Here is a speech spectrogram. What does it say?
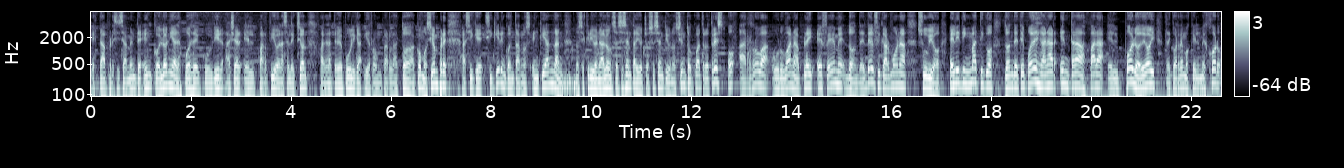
está precisamente en Colonia después de cubrir ayer el partido de la selección para la TV pública y romperla toda como siempre. Así que si quieren contarnos en qué andan, nos escriben al 11 68 61 104 o arroba Urbana Play FM, donde Delphi Carmona subió el enigmático, donde te podés ganar entradas para el polo de hoy. Recordemos que el mejor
